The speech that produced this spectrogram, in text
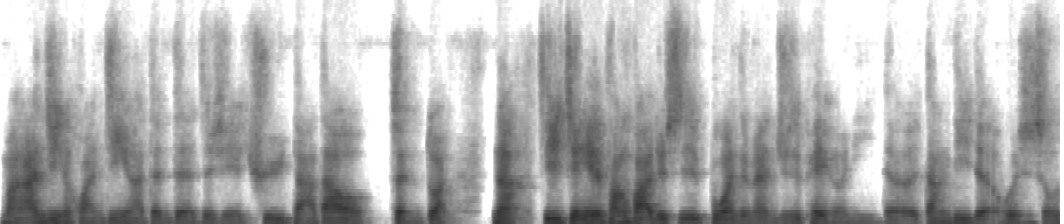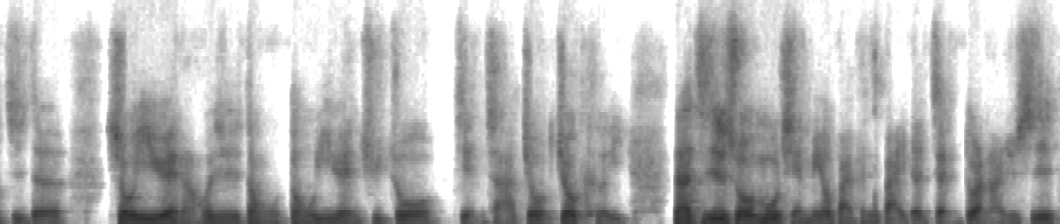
蛮安静的环境啊等等这些去达到诊断。那其实检验方法就是不管怎么样，就是配合你的当地的或者是熟知的兽医院啊，或者是动物动物医院去做检查就就可以。那只是说目前没有百分之百的诊断啊，就是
